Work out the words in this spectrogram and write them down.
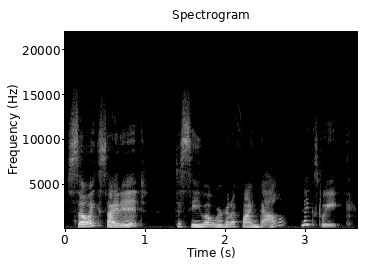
so excited to see what we're going to find out next week.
